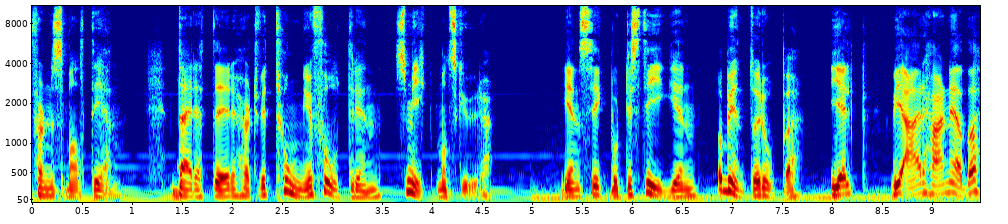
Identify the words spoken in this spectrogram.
før den smalt igjen. Deretter hørte vi tunge fottrinn som gikk mot skuret. Jens gikk bort til stigen og begynte å rope. Hjelp, vi er her nede!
